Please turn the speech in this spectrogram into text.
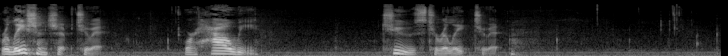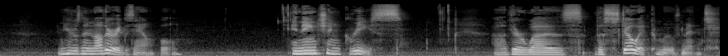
relationship to it. or how we choose to relate to it. And here's another example. In ancient Greece, uh, there was the Stoic movement.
